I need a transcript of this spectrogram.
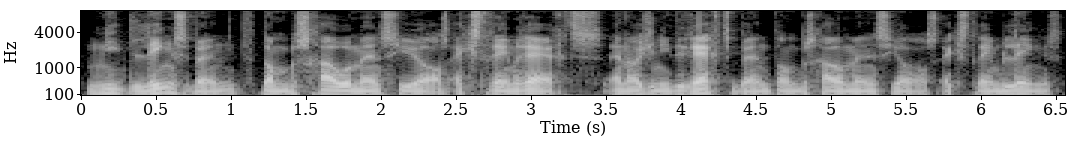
niet links bent, dan beschouwen mensen je als extreem rechts. En als je niet rechts bent, dan beschouwen mensen je als extreem links.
